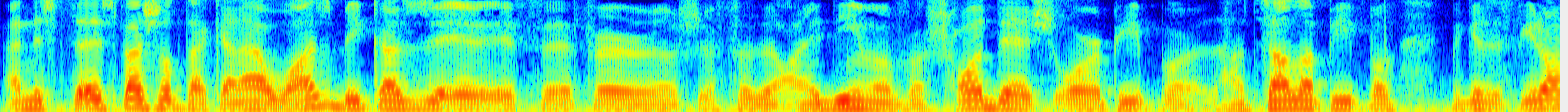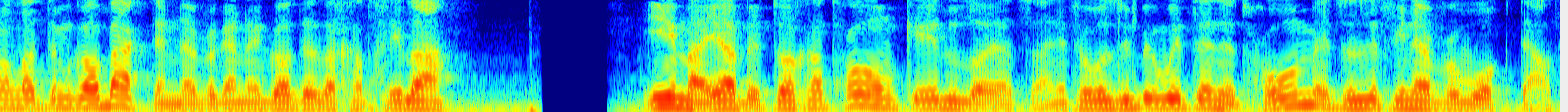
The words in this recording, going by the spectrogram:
And this special takana was because if, if for for the idim of Rosh Chodesh or people Hatzala people, because if you don't let them go back, they're never going to go to lechatchila. And if it was within the tchum, it's as if he never walked out.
